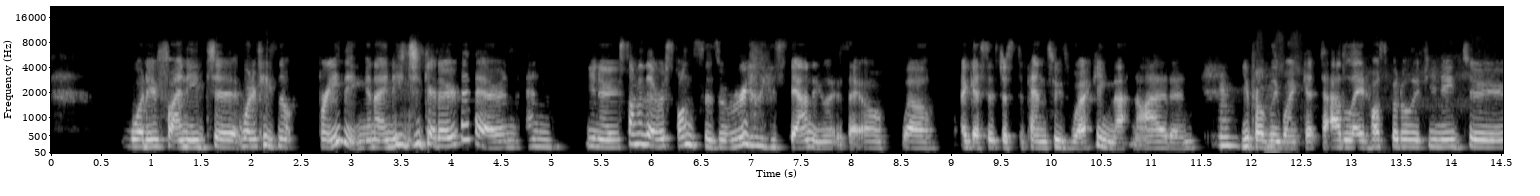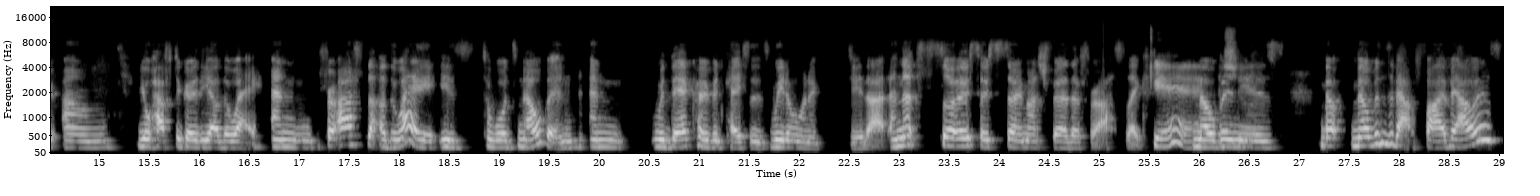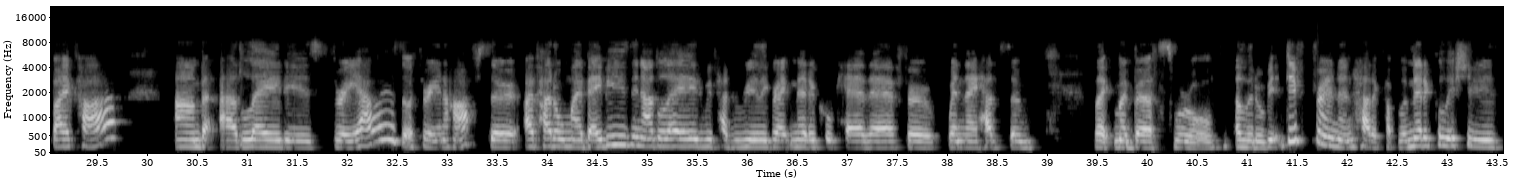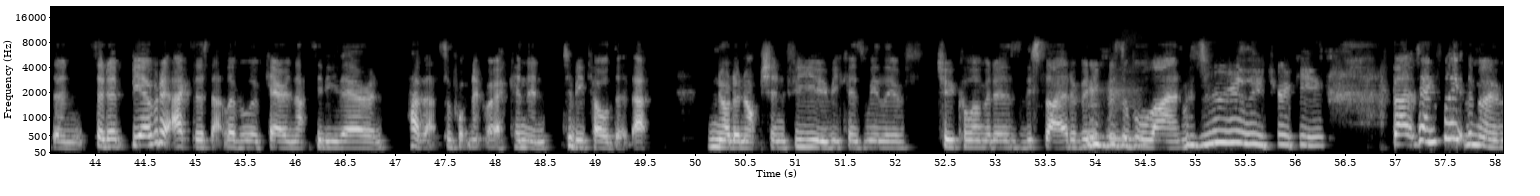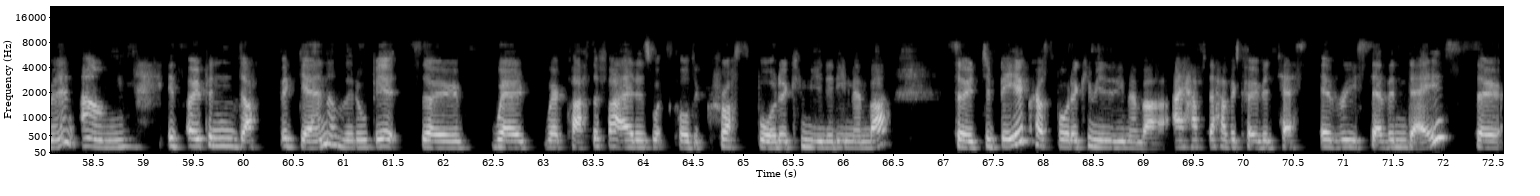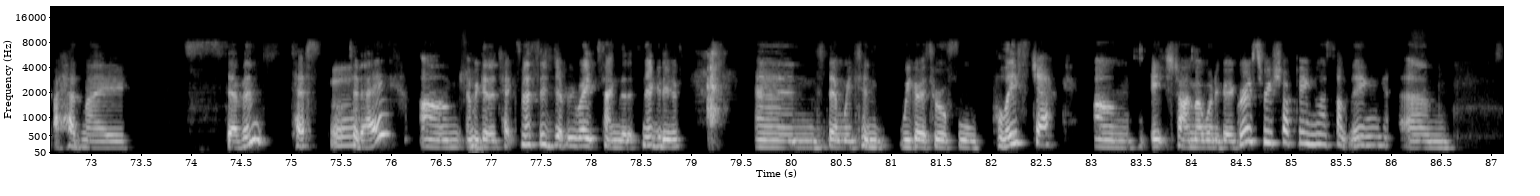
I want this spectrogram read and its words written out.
what if I need to what if he's not breathing and I need to get over there? And and you know, some of their responses were really astounding. Like they say, Oh, well, I guess it just depends who's working that night, and mm. you probably won't get to Adelaide Hospital if you need to. Um, you'll have to go the other way. And for us, the other way is towards Melbourne. And with their COVID cases, we don't want to do that. And that's so, so, so much further for us. Like, yeah, Melbourne sure. is Mel- Melbourne's about five hours by car. Um, but Adelaide is three hours or three and a half. So I've had all my babies in Adelaide. We've had really great medical care there for when they had some, like my births were all a little bit different and had a couple of medical issues. And so to be able to access that level of care in that city there and have that support network and then to be told that that's not an option for you because we live two kilometers this side of an mm-hmm. invisible line was really tricky. But thankfully, at the moment, um, it's opened up again a little bit. So we're we're classified as what's called a cross-border community member. So to be a cross-border community member, I have to have a COVID test every seven days. So I had my seventh test oh. today, um, and we get a text message every week saying that it's negative, and then we can we go through a full police check um, each time I want to go grocery shopping or something. Um,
